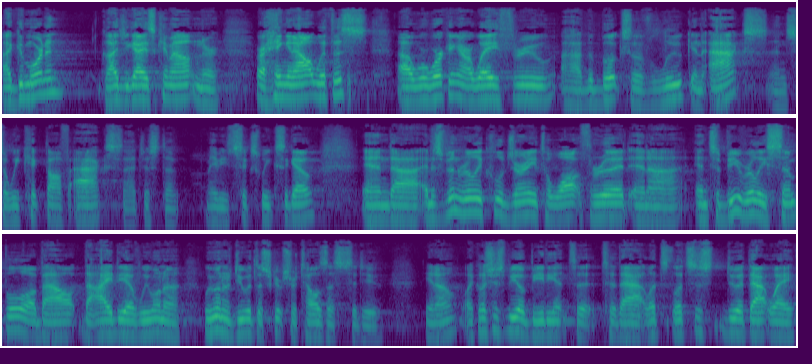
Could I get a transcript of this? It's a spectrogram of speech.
Uh, good morning. Glad you guys came out and are, are hanging out with us. Uh, we're working our way through uh, the books of Luke and Acts, and so we kicked off Acts uh, just uh, maybe six weeks ago, and uh, and it's been a really cool journey to walk through it and uh, and to be really simple about the idea of we want to we want to do what the Scripture tells us to do. You know, like let's just be obedient to, to that. Let's let's just do it that way.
